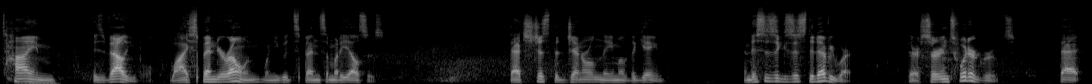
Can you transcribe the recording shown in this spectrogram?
Time is valuable. Why spend your own when you could spend somebody else's? That's just the general name of the game. And this has existed everywhere. There are certain Twitter groups that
